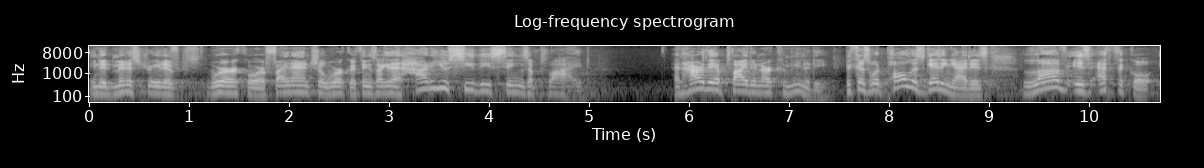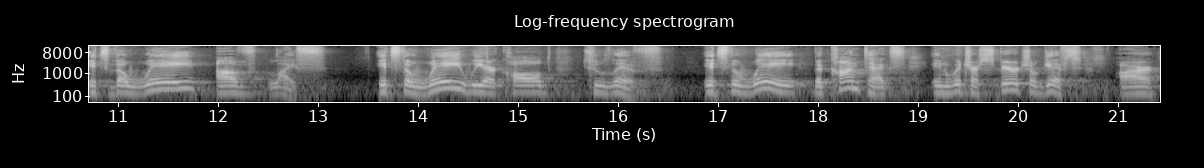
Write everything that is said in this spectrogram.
in administrative work or financial work or things like that? How do you see these things applied? And how are they applied in our community? Because what Paul is getting at is love is ethical, it's the way of life, it's the way we are called to live. It's the way, the context in which our spiritual gifts are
